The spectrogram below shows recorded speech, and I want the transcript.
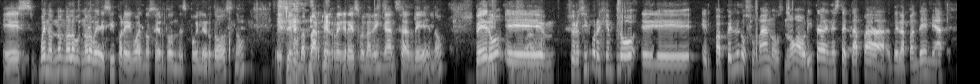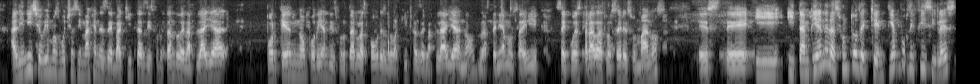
es, bueno, no, no, lo, no lo voy a decir para igual no ser don spoiler 2, ¿no? Eh, segunda parte, el regreso, la venganza de, ¿no? Pero, eh, pero sí, por ejemplo, el papel de los humanos, ¿no? Ahorita en esta etapa de la pandemia, al inicio vimos muchas imágenes de vaquitas disfrutando de la playa. ¿Por qué no podían disfrutar las pobres vaquitas de la playa, ¿no? Las teníamos ahí secuestradas los seres humanos. Este, y, y también el asunto de que en tiempos difíciles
